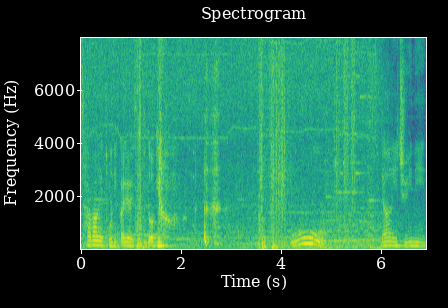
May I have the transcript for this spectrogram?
사방에 돈이 깔려있어 무더기로. 오야 이 주인이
